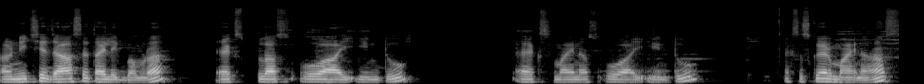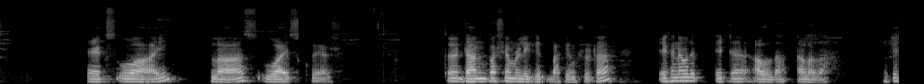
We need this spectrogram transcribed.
আর নিচে যা আছে তাই লিখব আমরা। X plus y into x minus y into x square minus x y plus y square. তাহলে ডান পাশে আমরা লিখি বাকি অংশটা। এখানে আমাদের এটা আলাদা আলাদা, ওকে?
